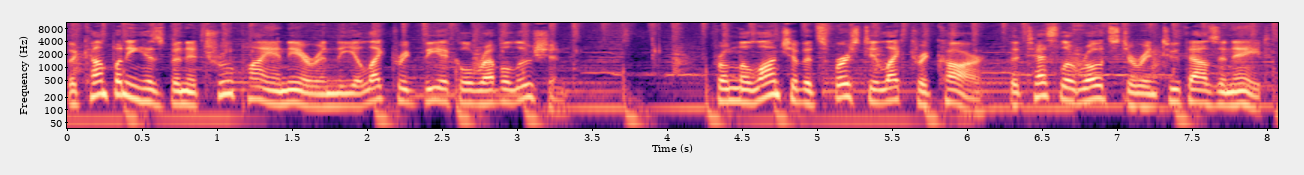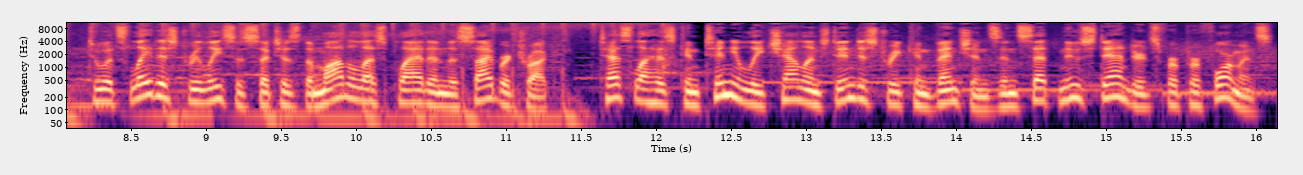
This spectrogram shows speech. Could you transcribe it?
the company has been a true pioneer in the electric vehicle revolution. From the launch of its first electric car, the Tesla Roadster in 2008, to its latest releases such as the Model S Plaid and the Cybertruck, Tesla has continually challenged industry conventions and set new standards for performance,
